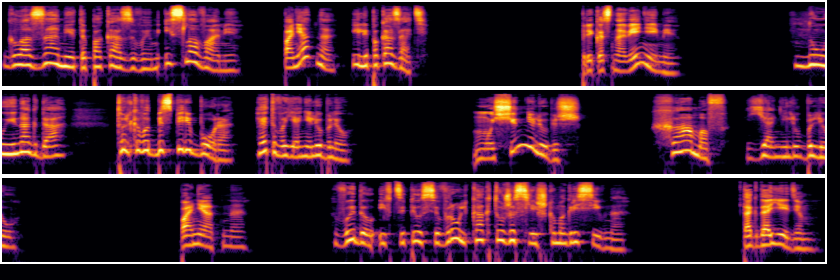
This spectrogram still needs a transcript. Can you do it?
Глазами это показываем и словами. Понятно? Или показать?» «Прикосновениями?» «Ну, иногда. Только вот без перебора. Этого я не люблю». «Мужчин не любишь?» «Хамов я не люблю». «Понятно». Выдал и вцепился в руль как-то уже слишком агрессивно. «Тогда едем».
